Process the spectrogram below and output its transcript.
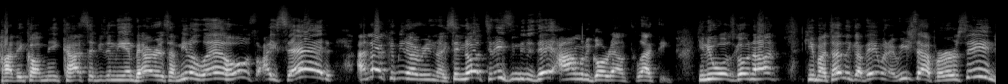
Havi called me Kasev. He's going to be embarrassed. Amina Leho. So I said, I'm not coming out I said, no, today's going to be the day I'm going to go around collecting. He knew what was going on. When I reached that person.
